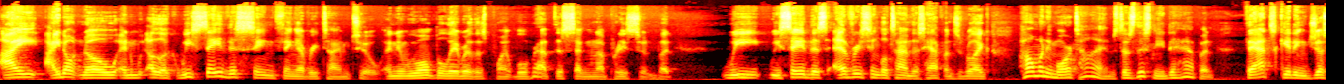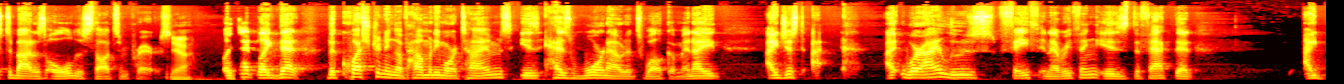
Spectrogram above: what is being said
I I don't know. And uh, look, we say this same thing every time too, and we won't belabor this point. We'll wrap this segment up pretty soon, but. We we say this every single time this happens. We're like, how many more times does this need to happen? That's getting just about as old as thoughts and prayers yeah. like that like that the questioning of how many more times is has worn out its welcome and i i just I, I where i lose faith in everything is the fact that i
